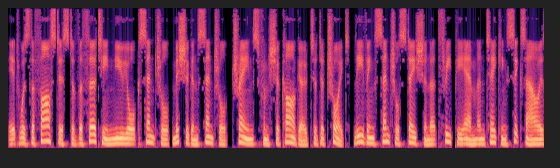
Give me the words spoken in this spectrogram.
It was the fastest of the 13 New York Central, Michigan Central trains from Chicago to Detroit, leaving Central Station at 3 p.m. and taking 6 hours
